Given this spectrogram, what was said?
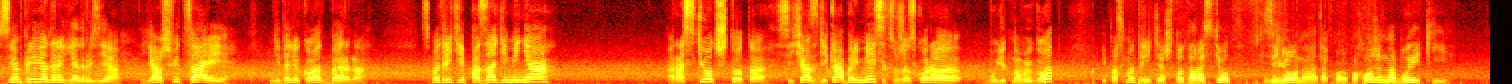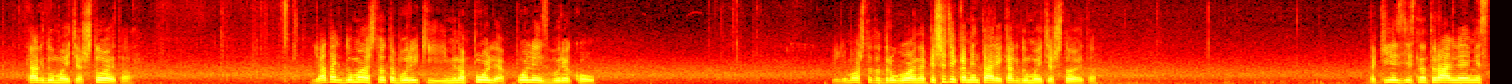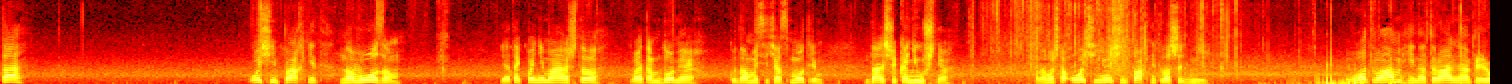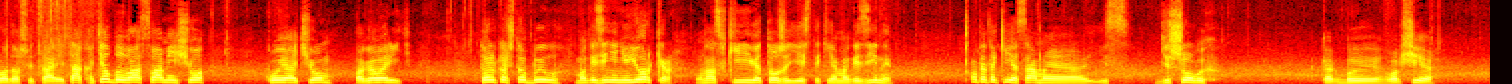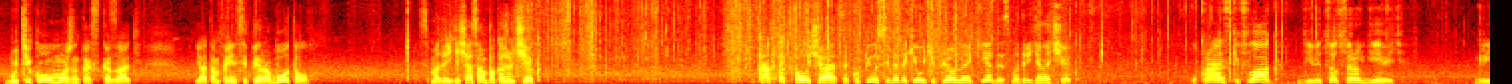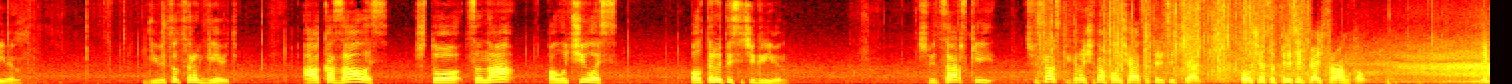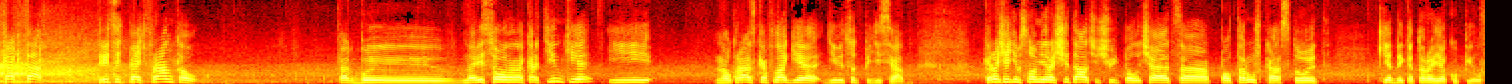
Всем привет, дорогие друзья! Я в Швейцарии, недалеко от Берна. Смотрите, позади меня растет что-то. Сейчас декабрь месяц, уже скоро будет Новый год. И посмотрите, что-то растет зеленое такое, похоже на буряки. Как думаете, что это? Я так думаю, что это буряки. Именно поле, поле из буряков. Или может что-то другое. Напишите комментарий, как думаете, что это. Такие здесь натуральные места. Очень пахнет навозом. Я так понимаю, что в этом доме, куда мы сейчас смотрим, дальше конюшня. Потому что очень-очень пахнет лошадьми. Вот вам и натуральная природа в Швейцарии. Так, хотел бы вас с вами еще кое о чем поговорить. Только что был в магазине Нью-Йоркер. У нас в Киеве тоже есть такие магазины. Это такие самые из дешевых, как бы вообще бутиков, можно так сказать. Я там, в принципе, работал. Смотрите, сейчас вам покажу чек. Как так получается? Купил себе такие утепленные кеды. Смотрите на чек. Украинский флаг 949 гривен. 949. А оказалось, что цена получилась полторы тысячи гривен. Швейцарский, швейцарский, короче, там получается 35. Получается 35 франков. И как так? 35 франков как бы нарисовано на картинке и на украинском флаге 950. Короче, этим словом не рассчитал чуть-чуть. Получается, полторушка стоит кеды, которые я купил.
